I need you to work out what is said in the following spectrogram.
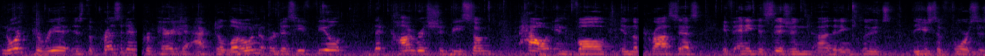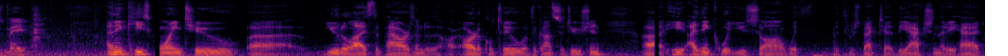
North Korea, is the president prepared to act alone, or does he feel that Congress should be somehow involved in the process if any decision uh, that includes the use of force is made? I think he's going to uh, utilize the powers under the Article Two of the Constitution. Uh, he, I think, what you saw with with respect to the action that he had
